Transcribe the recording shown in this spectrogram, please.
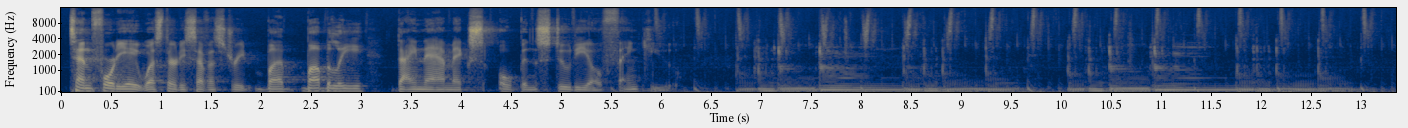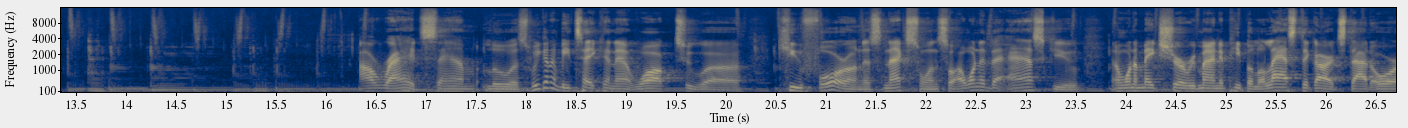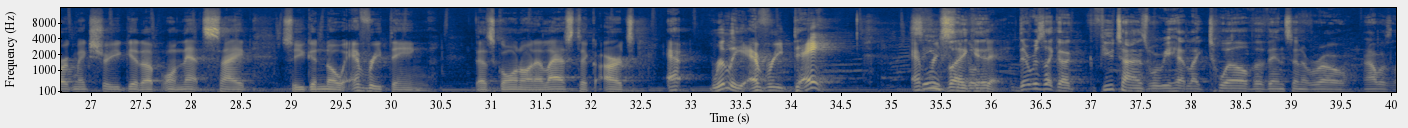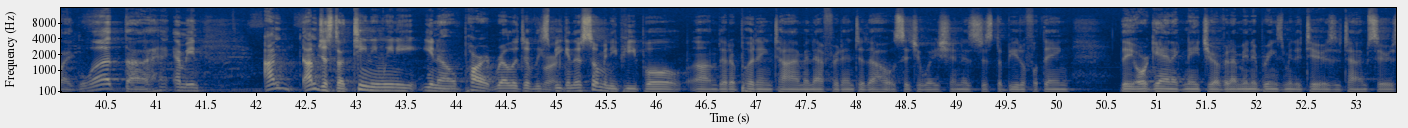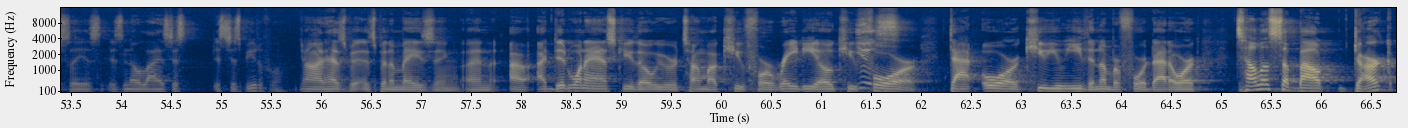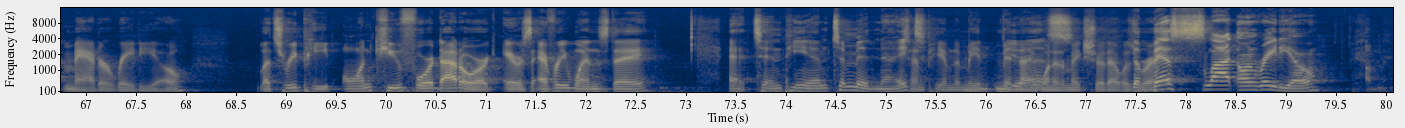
1048 West 37th Street. Bu- Bubbly Dynamics Open Studio. Thank you. All right, Sam Lewis. We're going to be taking that walk to uh, Q4 on this next one. So I wanted to ask you, and I want to make sure, reminding people, elasticarts.org, make sure you get up on that site so you can know everything that's going on at Elastic Arts at really every day. Every Seems like single it. day. There was like a few times where we had like 12 events in a row. And I was like, what the heck? I mean, I'm I'm just a teeny weeny, you know, part relatively speaking. There's so many people um, that are putting time and effort into the whole situation. It's just a beautiful thing. The organic nature of it. I mean, it brings me to tears at times. Seriously, it's, it's no lie. It's just it's just beautiful. No, it has been. It's been amazing, and I, I did want to ask you though. We were talking about Q4 Radio, Q4.org, QUE, the number four dot org. Tell us about Dark Matter Radio. Let's repeat on Q4.org. Airs every Wednesday, At 10 p.m. to midnight. 10 p.m. to mid- midnight. Yes. Wanted to make sure that was the right. best slot on radio.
